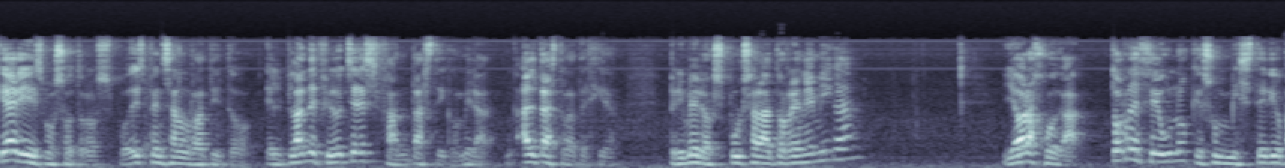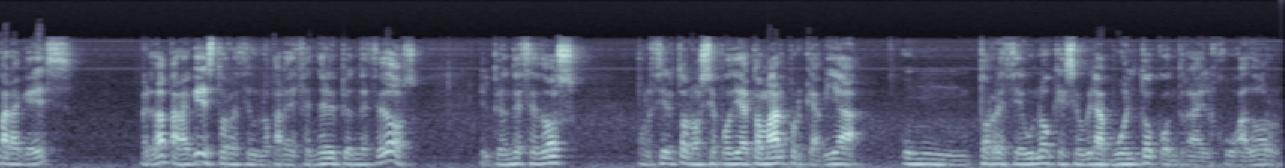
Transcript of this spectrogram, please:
¿Qué haríais vosotros? Podéis pensar un ratito. El plan de Firoche es fantástico. Mira, alta estrategia. Primero expulsa la torre enemiga y ahora juega torre C1, que es un misterio para qué es. ¿Verdad? ¿Para qué es torre C1? Para defender el peón de C2. El peón de C2, por cierto, no se podía tomar porque había un torre C1 que se hubiera vuelto contra el jugador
